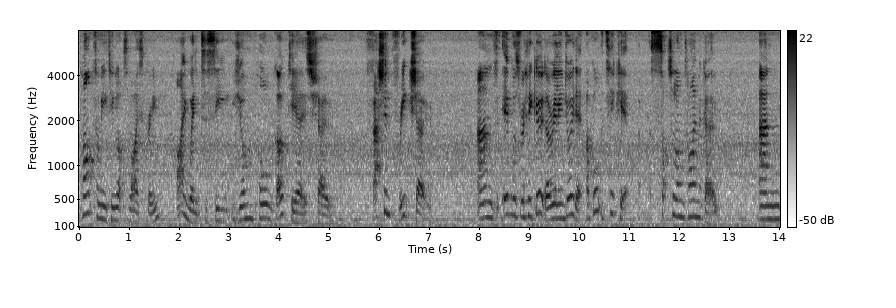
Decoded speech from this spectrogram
Apart from eating lots of ice cream, I went to see Jean Paul Gaultier's show, Fashion Freak Show. And it was really good. I really enjoyed it. I bought the ticket such a long time ago and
